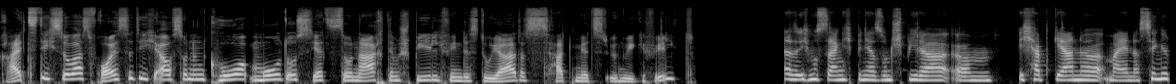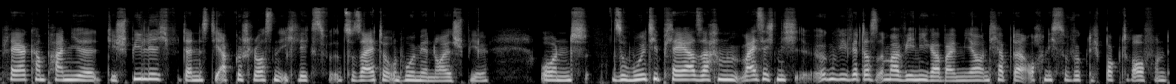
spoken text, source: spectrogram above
Reizt dich sowas? Freust du dich auf so einen Koop-Modus jetzt so nach dem Spiel? Findest du, ja, das hat mir jetzt irgendwie gefehlt? Also ich muss sagen, ich bin ja so ein Spieler, ähm, ich habe gerne meine Singleplayer-Kampagne, die spiele ich, dann ist die abgeschlossen, ich lege es zur Seite und hole mir ein neues Spiel. Und so Multiplayer-Sachen, weiß ich nicht, irgendwie wird das immer weniger bei mir und ich habe da auch nicht so wirklich Bock drauf. Und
